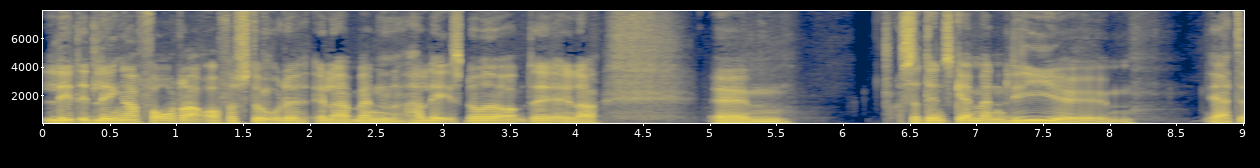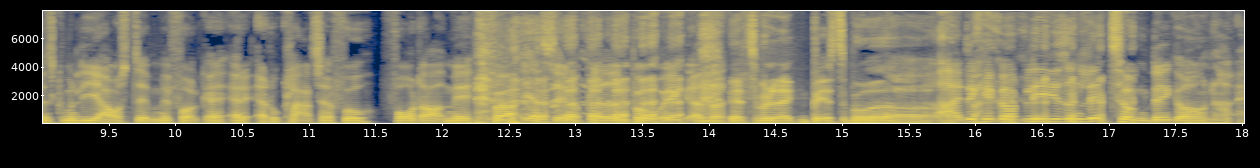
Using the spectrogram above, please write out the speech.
lidt et længere foredrag at forstå det, eller man mm. har læst noget om det, eller... Øhm, så den skal man lige... Øh, ja, den skal man lige afstemme med folk. Er, er du klar til at få foredraget med, før jeg sætter pladen på? Ikke? Altså, det er selvfølgelig ikke den bedste måde at... Nej, det kan godt blive sådan lidt tungt, ikke? Åh oh, nej,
